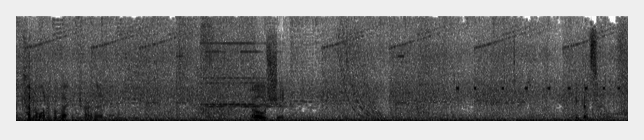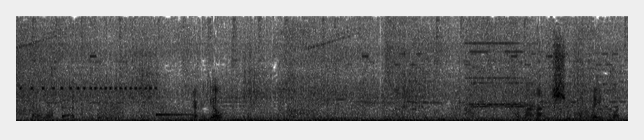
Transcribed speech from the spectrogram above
I kind of want to go back and try that now. Oh shit. I think that's health. I don't want that. There we go. Come on, shoot the right one.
